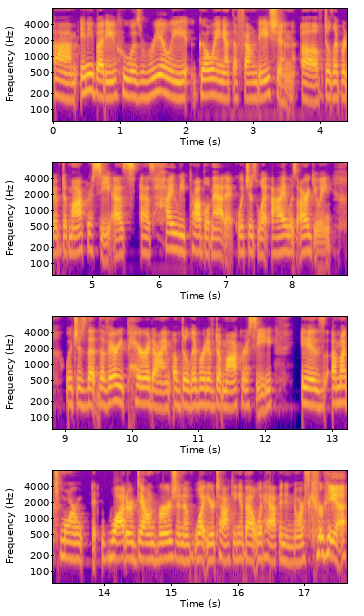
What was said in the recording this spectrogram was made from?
um, anybody who was really going at the foundation of deliberative democracy as as highly problematic, which is what I was arguing, which is that the very paradigm of deliberative democracy is a much more watered down version of what you're talking about what happened in North Korea.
